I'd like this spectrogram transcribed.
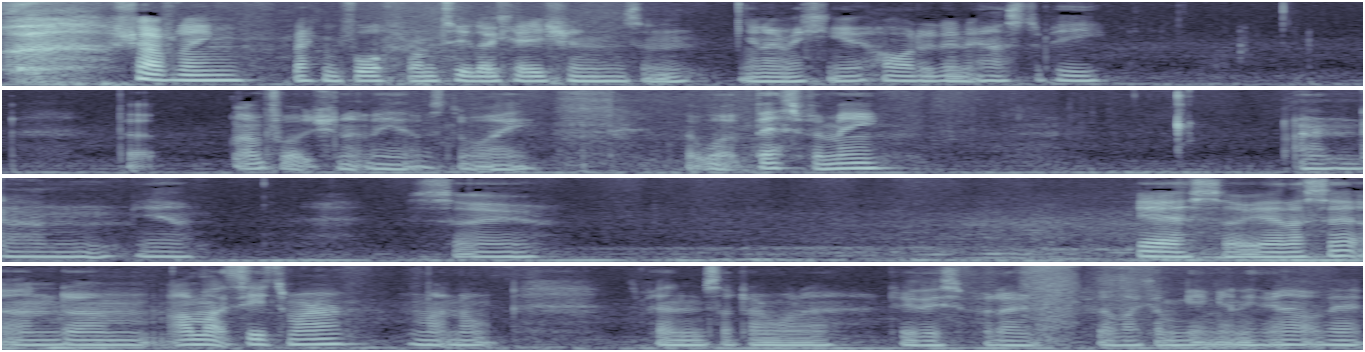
traveling back and forth from two locations, and you know, making it harder than it has to be. But unfortunately, that was the way that worked best for me and um, yeah, so yeah, so yeah, that's it. And um, I might see you tomorrow. I might not. Depends. I don't want to do this if I don't feel like I'm getting anything out of it.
